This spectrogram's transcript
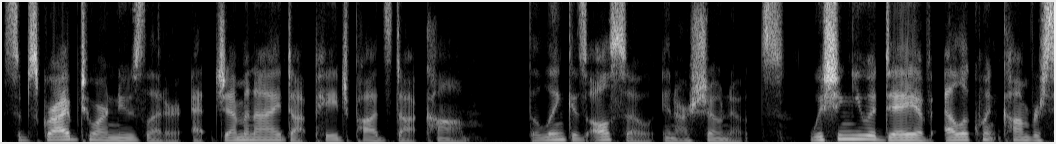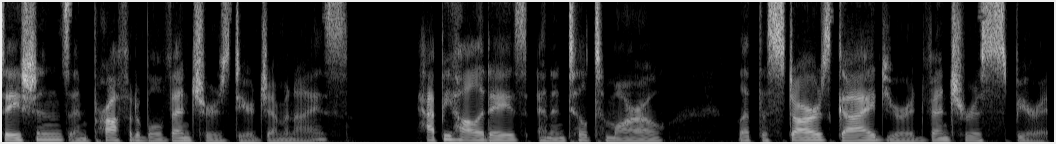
subscribe to our newsletter at gemini.pagepods.com. The link is also in our show notes. Wishing you a day of eloquent conversations and profitable ventures, dear Geminis. Happy holidays, and until tomorrow, let the stars guide your adventurous spirit.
